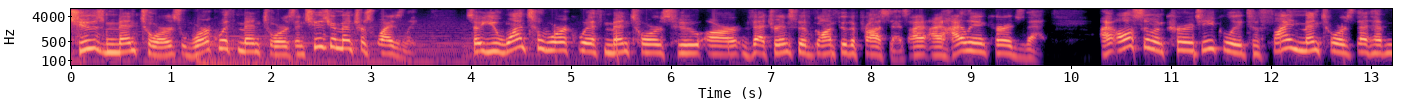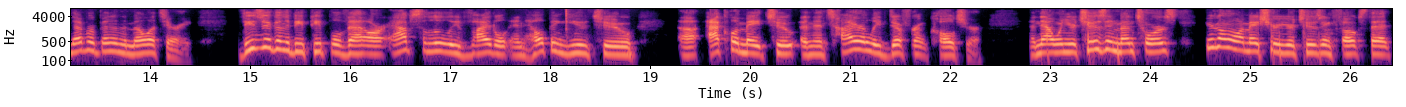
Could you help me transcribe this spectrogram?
choose mentors, work with mentors, and choose your mentors wisely. So you want to work with mentors who are veterans who have gone through the process. I, I highly encourage that. I also encourage equally to find mentors that have never been in the military. These are going to be people that are absolutely vital in helping you to uh, acclimate to an entirely different culture. And now, when you're choosing mentors, you're going to want to make sure you're choosing folks that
